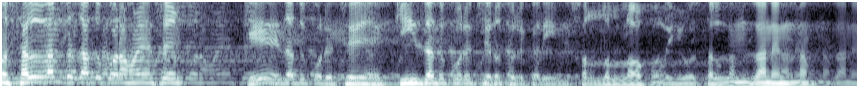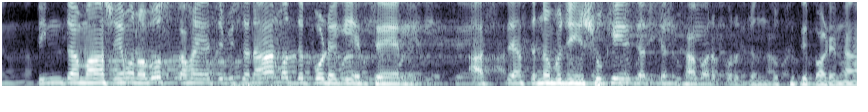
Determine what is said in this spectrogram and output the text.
ওয়াসাল্লামকে জাদু করা হয়েছে। কে জাদু করেছে, কি জাদু করেছে রসুল করিম আলাইহি জানেন না। তিনটা মাস এমন অবস্থা হয়েছে, বিছানার মধ্যে পড়ে গিয়েছেন। আস্তে আস্তে নবজি শুকিয়ে যাচ্ছেন, খাবার পর্যন্ত খেতে পারে না।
